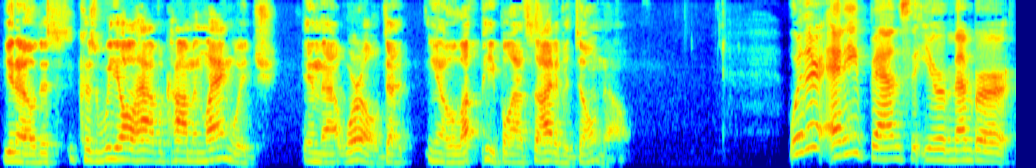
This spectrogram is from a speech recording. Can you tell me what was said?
You know, this because we all have a common language in that world that you know a lot of people outside of it don't know. Were there any bands that you remember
